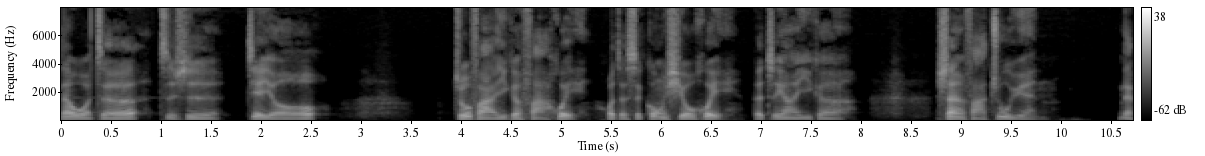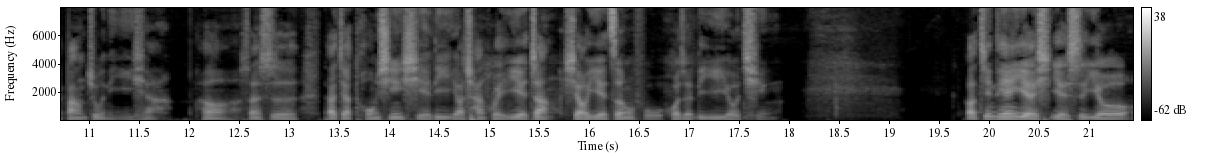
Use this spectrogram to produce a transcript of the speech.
那我则只是借由主法一个法会，或者是共修会。的这样一个善法助缘，来帮助你一下啊，算是大家同心协力，要忏悔业障、消业增福或者利益有情。啊，今天也也是有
